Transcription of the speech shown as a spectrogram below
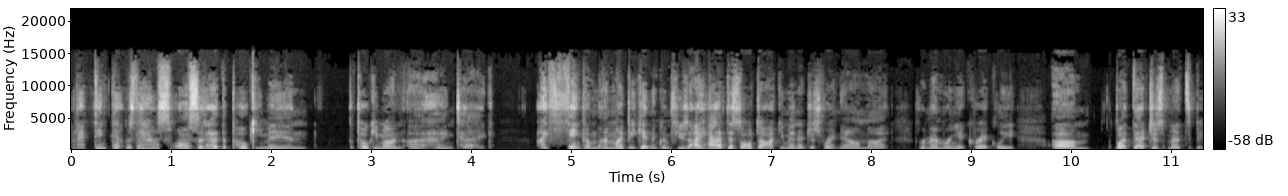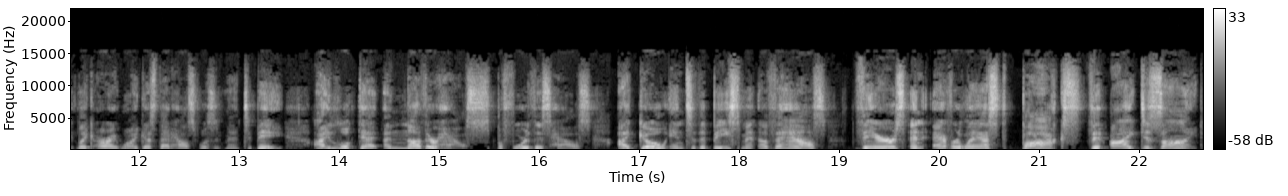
And I think that was the house also that had the Pokemon, the Pokemon uh, hang tag. I think I'm, i might be getting confused. I have this all documented just right now. I'm not remembering it correctly. Um, but that just meant to be like, all right, well, I guess that house wasn't meant to be. I looked at another house before this house. I go into the basement of the house there's an Everlast box that I designed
